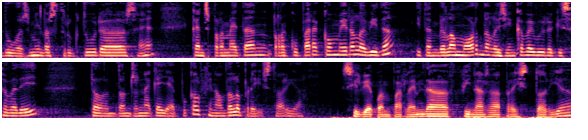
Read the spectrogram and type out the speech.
2.000 estructures eh? que ens permeten recuperar com era la vida i també la mort de la gent que va viure aquí a Sabadell doncs, doncs en aquella època, al final de la prehistòria. Sílvia, quan parlem de finals de la prehistòria,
